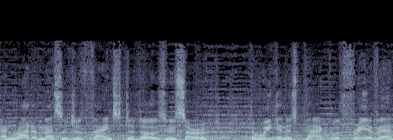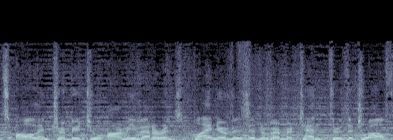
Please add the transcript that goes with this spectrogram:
and write a message of thanks to those who served. The weekend is packed with free events, all in tribute to Army veterans. Plan your visit November 10th through the 12th.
